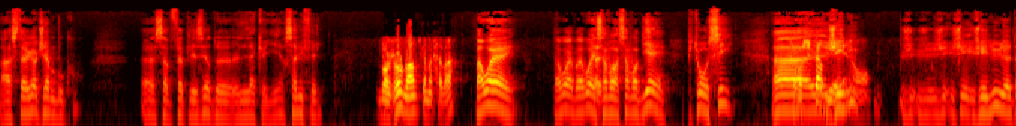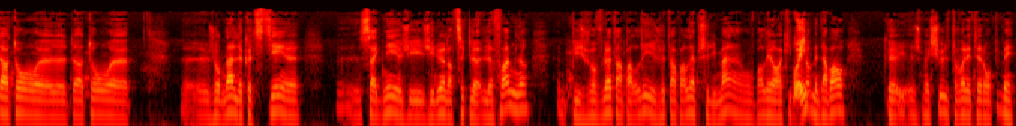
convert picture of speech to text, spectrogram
Ah, c'est un gars que j'aime beaucoup. ça me fait plaisir de l'accueillir. Salut Phil. Bonjour, Laurent, comment ça va? Ben ouais, ben ouais, ben ouais, ça va, ça va bien. Puis toi aussi. j'ai lu, j'ai lu dans ton, euh, dans ton euh, euh, journal, le quotidien Saguenay, j'ai lu un article le, fun, là, puis je vais vouloir t'en parler, je vais t'en parler absolument, on va parler hockey, tout ça, mais d'abord, je m'excuse de t'avoir interrompu, mais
